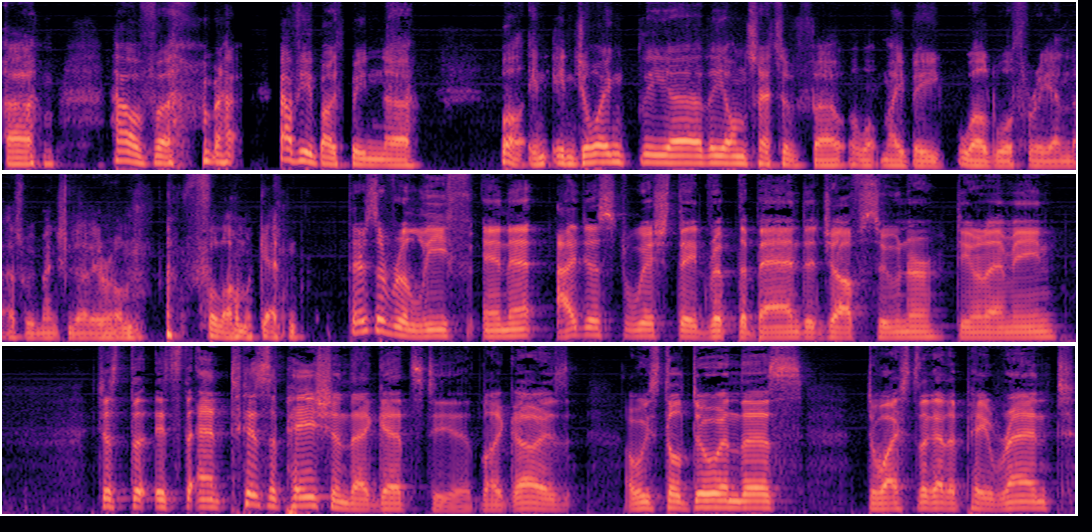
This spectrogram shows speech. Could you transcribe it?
Um, how have uh, how have you both been? Uh, well, in, enjoying the uh, the onset of what may be World War Three, and as we mentioned earlier on, full Armageddon. There's a relief in it. I just wish they'd rip the bandage off sooner. Do you know what I mean? just the it's the anticipation that gets to you. Like, oh, is are we still doing this? Do I still got to pay rent?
